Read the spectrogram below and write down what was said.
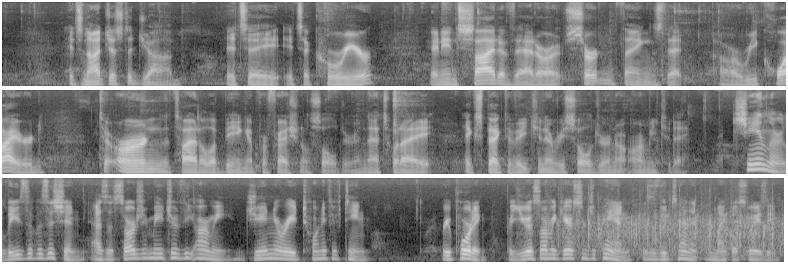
It's not just a job, it's a, it's a career, and inside of that are certain things that are required to earn the title of being a professional soldier. And that's what I expect of each and every soldier in our Army today. Chandler leaves the position as a Sergeant Major of the Army January 2015. Reporting for U.S. Army Garrison Japan, is Lieutenant Michael Swayze.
